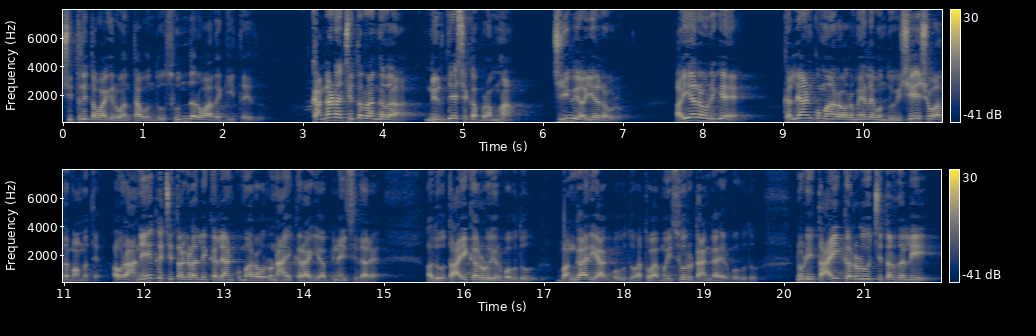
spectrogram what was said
ಚಿತ್ರಿತವಾಗಿರುವಂಥ ಒಂದು ಸುಂದರವಾದ ಗೀತೆ ಇದು. ಕನ್ನಡ ಚಿತ್ರರಂಗದ ನಿರ್ದೇಶಕ ಬ್ರಹ್ಮ ಜಿ ವಿ ಅಯ್ಯರ್ ಅವರು. ಅಯ್ಯರ್ ಅವರಿಗೆ ಕಲ್ಯಾಣ್ ಕುಮಾರ್ ಅವರ ಮೇಲೆ ಒಂದು ವಿಶೇಷವಾದ ಮಮತೆ. ಅವರ ಅನೇಕ ಚಿತ್ರಗಳಲ್ಲಿ ಕಲ್ಯಾಣ್ ಕುಮಾರ್ ಅವರು ನಾಯಕರಾಗಿ ಅಭಿನಯಿಸಿದ್ದಾರೆ. ಅದು ತಾಯಿ ಕರಳು ಇರಬಹುದು, ಬಂಗಾರಿ ಆಗಬಹುದು ಅಥವಾ ಮೈಸೂರು ಟಾಂಗ ಇರಬಹುದು. ನೋಡಿ, ತಾಯಿ ಕರಳು ಚಿತ್ರದಲ್ಲಿ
